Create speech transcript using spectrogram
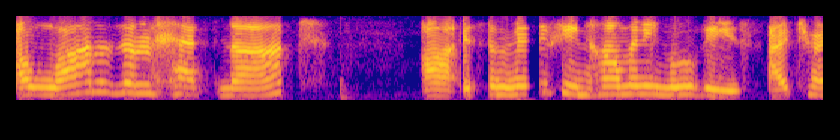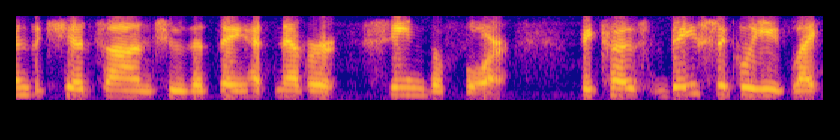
A lot of them had not. Uh, it's amazing how many movies I turned the kids on to that they had never seen before, because basically, like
